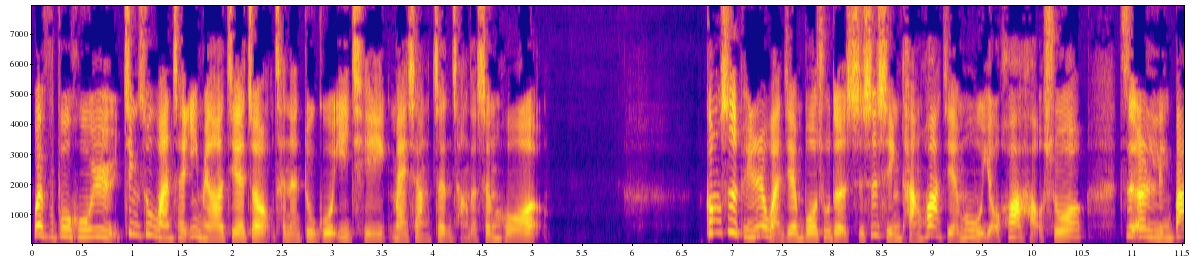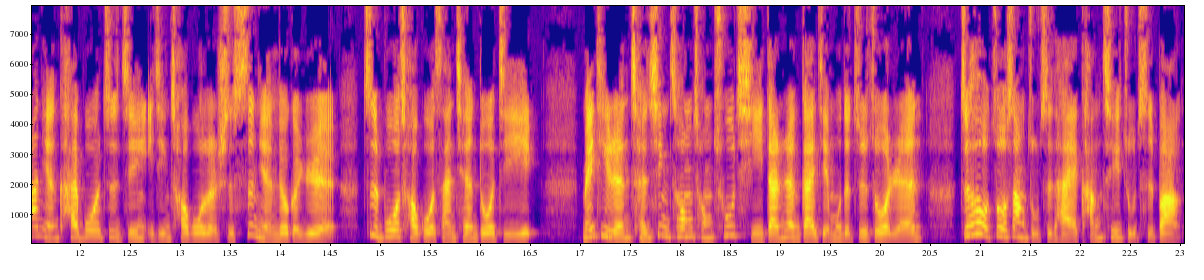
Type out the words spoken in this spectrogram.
卫福部呼吁，尽速完成疫苗的接种，才能度过疫情，迈向正常的生活。公视平日晚间播出的时事型谈话节目《有话好说》，自二零零八年开播至今，已经超过了十四年六个月，制播超过三千多集。媒体人陈信聪从初期担任该节目的制作人，之后坐上主持台扛起主持棒，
